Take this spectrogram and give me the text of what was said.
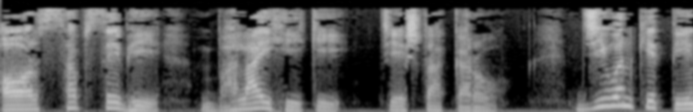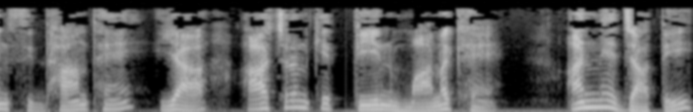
और सबसे भी भलाई ही की चेष्टा करो। जीवन के तीन सिद्धांत हैं या आचरण के तीन मानक हैं। अन्य जाति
